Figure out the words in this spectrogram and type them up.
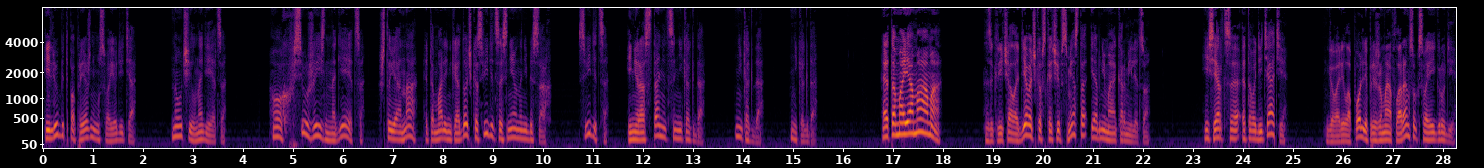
и любит по-прежнему свое дитя. Научил надеяться. Ох, всю жизнь надеяться, что и она, эта маленькая дочка, свидится с нею на небесах. Свидится и не расстанется никогда. Никогда. Никогда. «Это моя мама!» — закричала девочка, вскочив с места и обнимая кормилицу. «И сердце этого дитяти», — говорила Полли, прижимая Флоренсу к своей груди.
